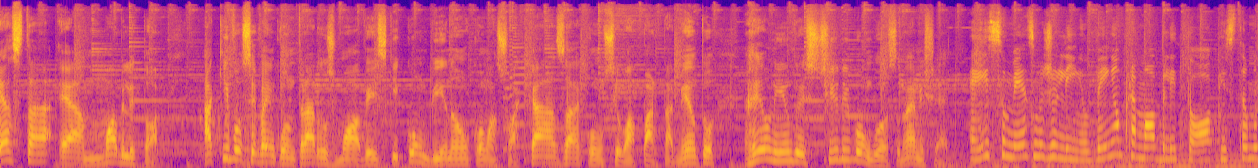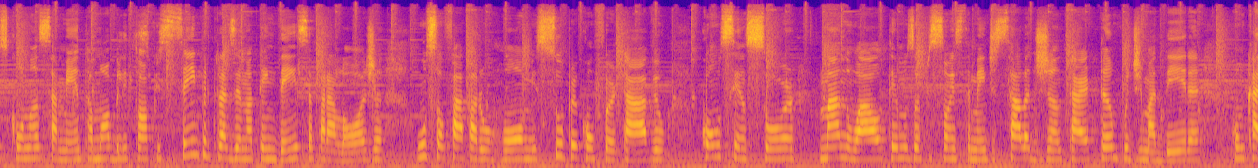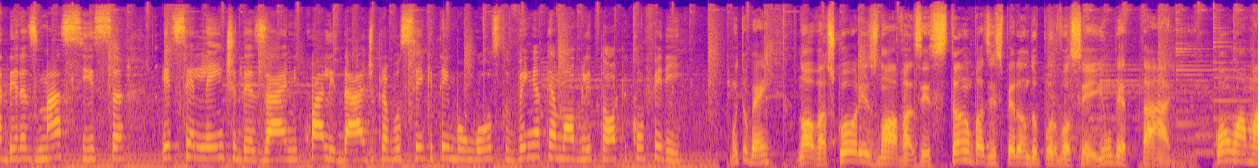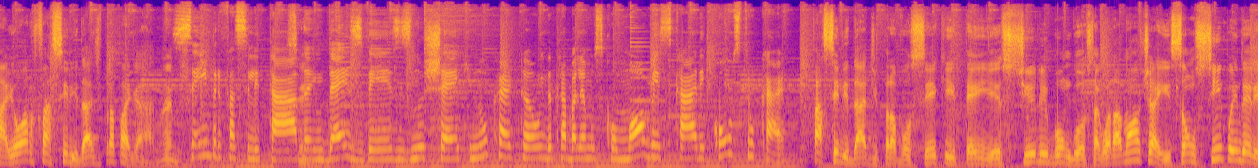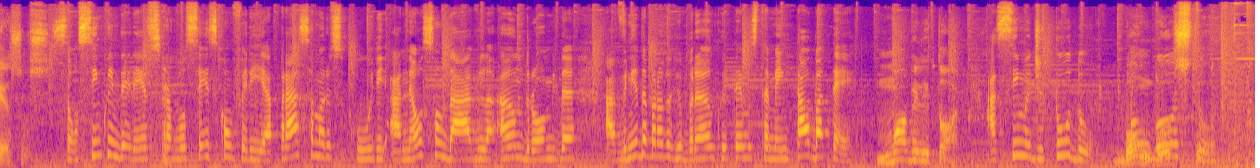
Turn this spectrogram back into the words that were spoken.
Esta é a Mobile Top. Aqui você vai encontrar os móveis que combinam com a sua casa, com o seu apartamento, reunindo estilo e bom gosto, não é, Michelle? É isso mesmo, Julinho. Venham para a Mobile Top, estamos com o lançamento. A Mobile Top sempre trazendo a tendência para a loja. Um sofá para o home, super confortável, com sensor, manual. Temos opções também de sala de jantar, tampo de madeira, com cadeiras maciça excelente design, qualidade. Para você que tem bom gosto, venha até a Mobile Top conferir. Muito bem, novas cores, novas estampas esperando por você. E um detalhe, com a maior facilidade para pagar, não é? Sempre facilitada, Sim. em 10 vezes, no cheque, no cartão. Ainda trabalhamos com Móveis Car e Construcar. Facilidade para você que tem estilo e bom gosto. Agora anote aí, são cinco endereços. São cinco endereços para vocês conferir a Praça Maurício Cury, a Nelson Dávila, a Andrômeda, a Avenida Barão do Rio Branco e temos também Taubaté. Mobile Top. Acima de tudo, bom, bom gosto. gosto.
